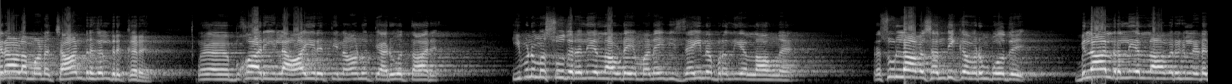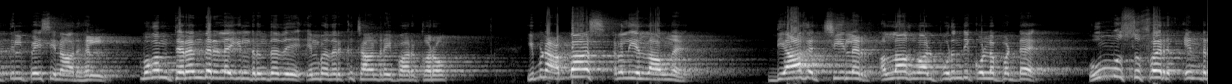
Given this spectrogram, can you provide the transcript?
ஏராளமான சான்றுகள் இருக்கிறது. புகாரியில் ஆயிரத்தி நானூற்றி அறுபத்தாறு. இவனு மசூதர் அலி அல்லாவுடைய மனைவி ஜைனப் அலி அல்லாவுங்க ரசுல்லாவை சந்திக்க வரும்போது பிலால் ரலி அல்லா அவர்களிடத்தில் பேசினார்கள். முகம் திறந்த நிலையில் இருந்தது என்பதற்கு சான்றை பார்க்கிறோம். இப்னு அப்பாஸ் ரலி அல்லாவுங்க தியாக சீலர் அல்லாஹுவால் பொருந்தி கொள்ளப்பட்ட உம்மு சுஃபர் என்ற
